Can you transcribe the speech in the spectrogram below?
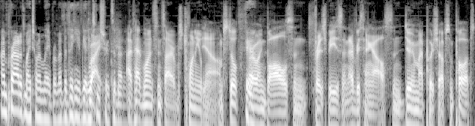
I'm proud of my torn labrum. I've been thinking of getting right. T-shirts about it. I've had one since I was 20. You know, I'm still throwing yeah. balls and frisbees and everything else, and doing my push-ups and pull-ups.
